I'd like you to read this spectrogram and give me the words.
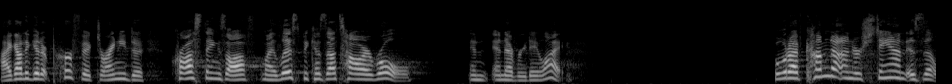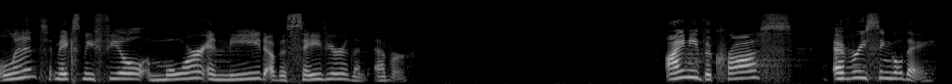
I got to get it perfect or I need to cross things off my list because that's how I roll in, in everyday life. But what I've come to understand is that Lent makes me feel more in need of a Savior than ever. I need the cross every single day.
